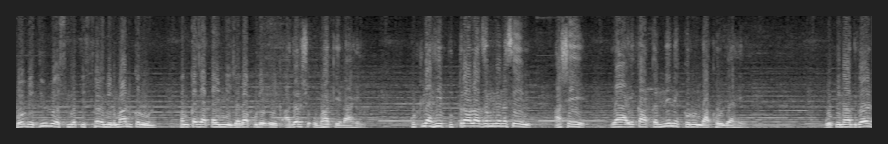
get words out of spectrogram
भव्य दिव्य स्मृतीस्थळ निर्माण करून पंकजाताईंनी जगापुढे एक आदर्श उभा केला आहे. कुठल्याही पुत्राला जमले नसेल असे या एका कन्येने करून दाखवले आहे. गोपीनाथगड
